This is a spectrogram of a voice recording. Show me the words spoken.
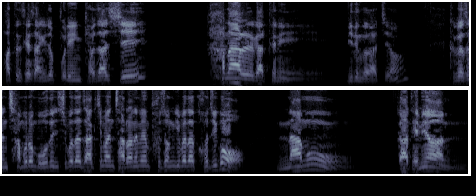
밭은 세상이죠. 뿌린 겨자씨 하나를 같으니 믿은 것 같죠. 그것은 참으로 모든 씨보다 작지만 자라나면 푸성기보다 커지고 나무가 되면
